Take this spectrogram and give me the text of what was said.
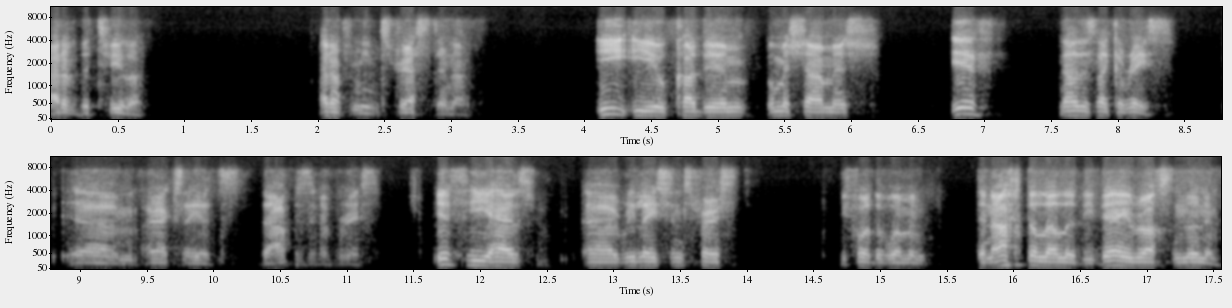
out of the tefillah. I don't know if it means dressed or not. If now there's like a race um, or actually it's the opposite of race. If he has uh, relations first before the woman, then nunim,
